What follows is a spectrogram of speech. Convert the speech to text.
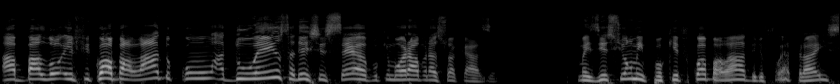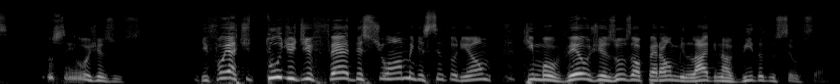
abalou, ele ficou abalado com a doença desse servo que morava na sua casa. Mas esse homem, porque ficou abalado, ele foi atrás do Senhor Jesus. E foi a atitude de fé desse homem, de centurião, que moveu Jesus a operar um milagre na vida do seu servo.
